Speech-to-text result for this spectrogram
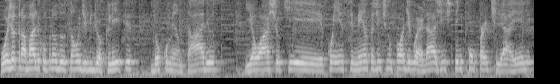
Hoje eu trabalho com produção de videoclipes, documentários e eu acho que conhecimento a gente não pode guardar, a gente tem que compartilhar ele.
